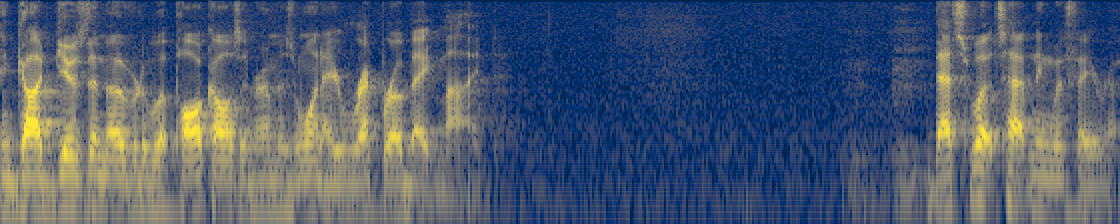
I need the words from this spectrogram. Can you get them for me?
And God gives them over to what Paul calls in Romans 1 a reprobate mind. That's what's happening with Pharaoh.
